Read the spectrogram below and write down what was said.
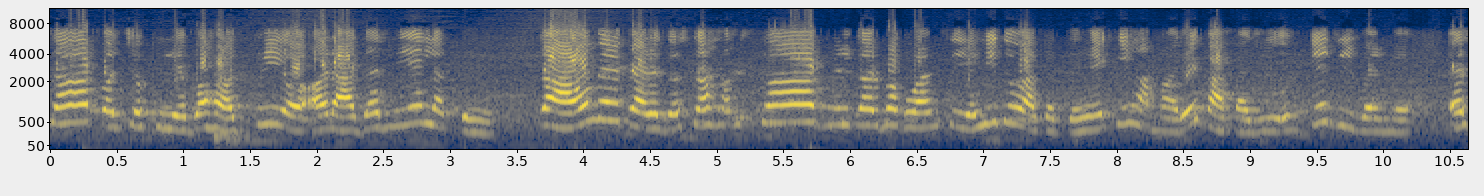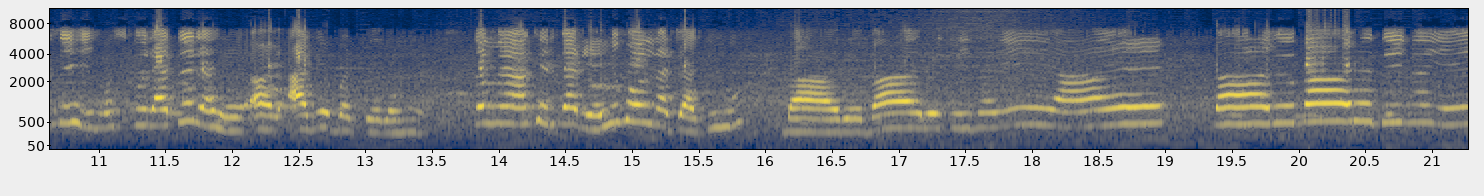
सब बच्चों के लिए बहुत प्रिय और आदरणीय लगते हैं। तो आओ मेरे प्यारे दोस्तों, हम सब मिलकर भगवान से यही दुआ करते हैं कि हमारे काका जी उनके जीवन में ऐसे ही मुस्कुराते रहे और आगे बढ़ते रहे। तो मैं आखिरकार यही बोलना चाहती हूँ बार बार दिन ये आए बार बार दिन ये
